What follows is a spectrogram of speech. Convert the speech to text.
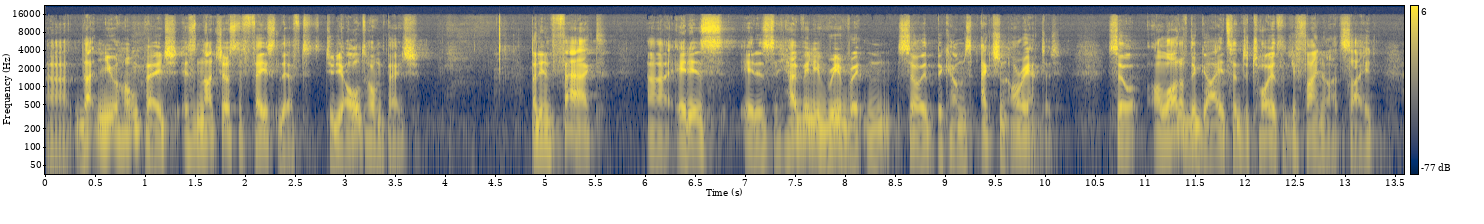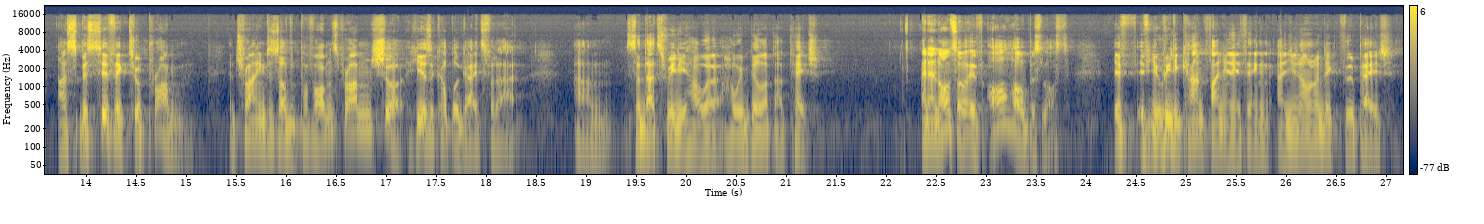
Uh, that new homepage is not just a facelift to the old homepage, but in fact, uh, it, is, it is heavily rewritten so it becomes action-oriented. So a lot of the guides and tutorials that you find on that site are specific to a problem. You're trying to solve a performance problem? Sure, here's a couple of guides for that. Um, so that's really how, uh, how we build up that page. And then also, if all hope is lost, if, if you really can't find anything and you don't want to dig through the page,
